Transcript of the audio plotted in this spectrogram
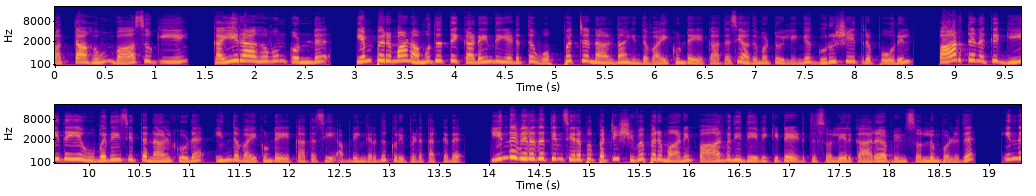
மத்தாகவும் வாசுகியை கயிறாகவும் கொண்டு எம்பெருமான் அமுதத்தை கடைந்து எடுத்த ஒப்பற்ற நாள் தான் இந்த வைகுண்ட ஏகாதசி. அது மட்டும் இல்லைங்க குருஷேத்திர போரில் பார்த்தனுக்கு கீதையை உபதேசித்த நாள் கூட இந்த வைகுண்ட ஏகாதசி அப்படிங்கிறது குறிப்பிடத்தக்கது. இந்த விரதத்தின் சிறப்பு பற்றி சிவபெருமானை பார்வதி தேவி கிட்ட எடுத்து சொல்லியிருக்காரு அப்படின்னு சொல்லும் பொழுது இந்த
